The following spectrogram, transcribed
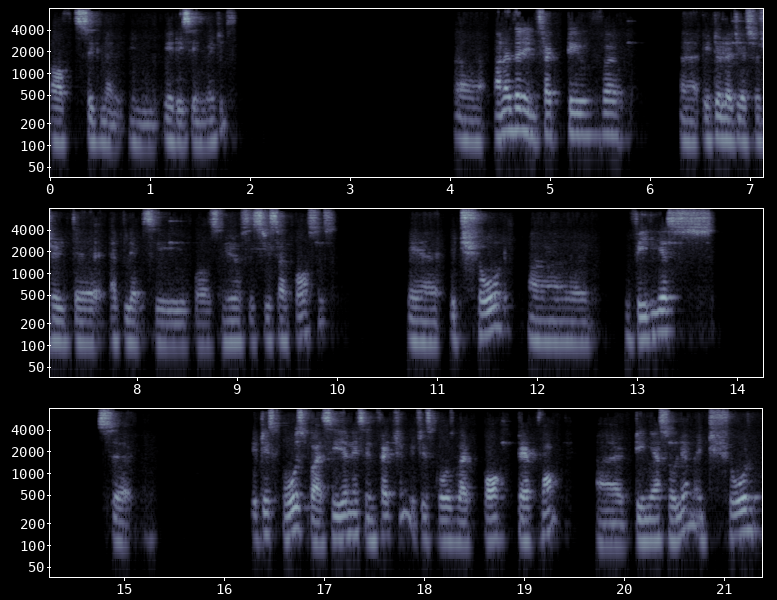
of signal in ADC images. Uh, another infective uh, uh, etiology associated with the epilepsy was neurocysticercosis. Uh, it showed uh, various, it is caused by CNS infection, which is caused by POC tapeworm, uh, Taenia solium. It showed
